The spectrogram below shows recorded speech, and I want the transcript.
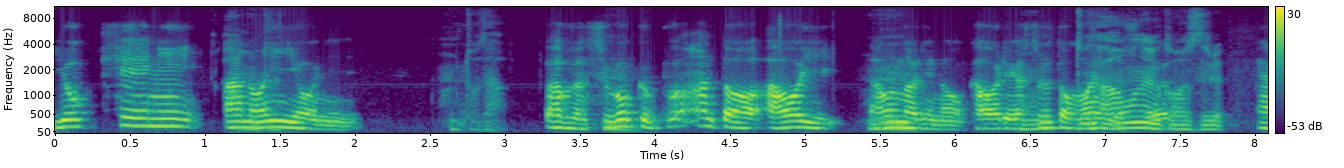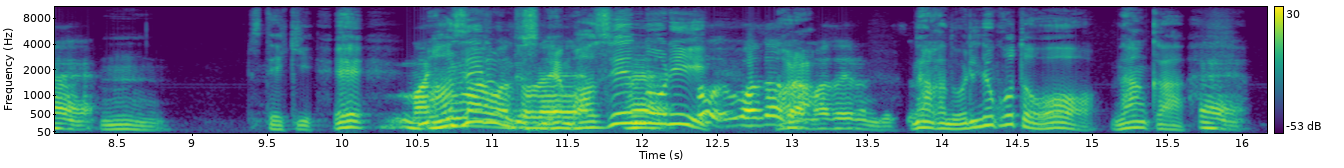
余計にあのいいように、本当だ。多分すごくブーンと青い青のりの香りがすると思うんです。本当だ。青のりのよ。香りする。ええうん。素敵。え、まあ混ぜるんですね。混ぜそれ海苔、えわざわざ混ぜるんですよ。なんか海苔のことをなんかええ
